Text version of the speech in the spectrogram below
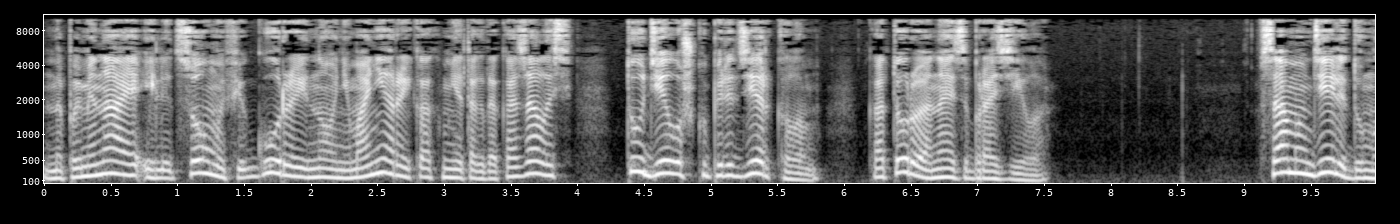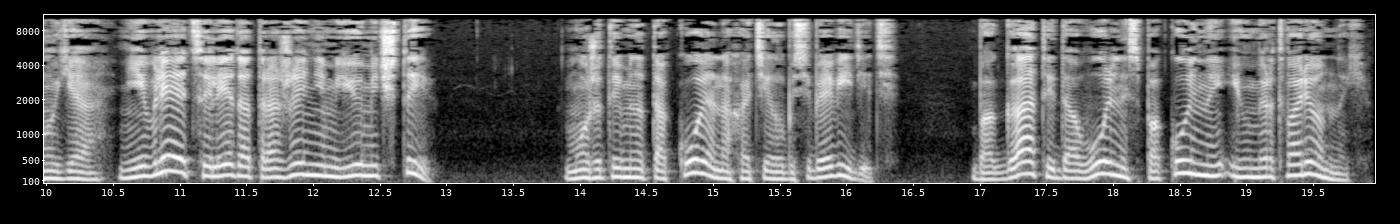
напоминая и лицом, и фигурой, но не манерой, как мне тогда казалось, ту девушку перед зеркалом, которую она изобразила. В самом деле, думал я, не является ли это отражением ее мечты? Может, именно такое она хотела бы себя видеть? Богатый, довольный, спокойный и умиротворенный.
